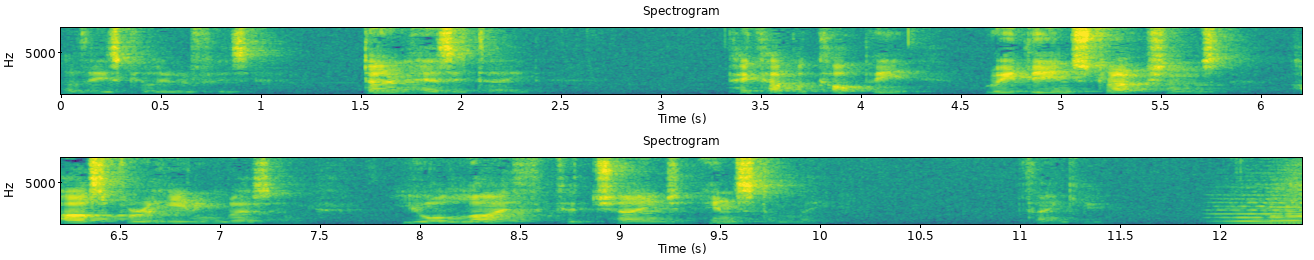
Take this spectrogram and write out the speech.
of these calligraphies, don't hesitate. Pick up a copy, read the instructions, ask for a healing blessing. Your life could change instantly. Thank you.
